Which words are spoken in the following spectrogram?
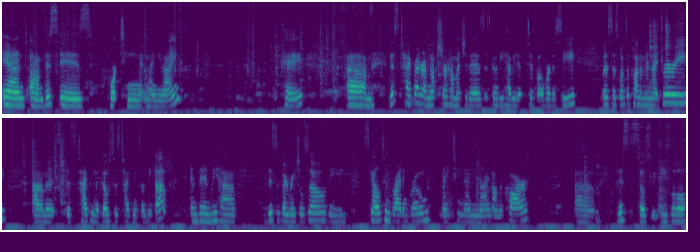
And um, this is $14.99. Okay. Um, this typewriter, I'm not sure how much it is. It's going to be heavy to tip over to see. But it says, Once Upon a Midnight Dreary. Um, and it's, it's typing, the ghost is typing something up. And then we have, this is by Rachel Zoe, the Skeleton Bride and Groom, 1999 on the car. Um, this is so sweet. These little,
